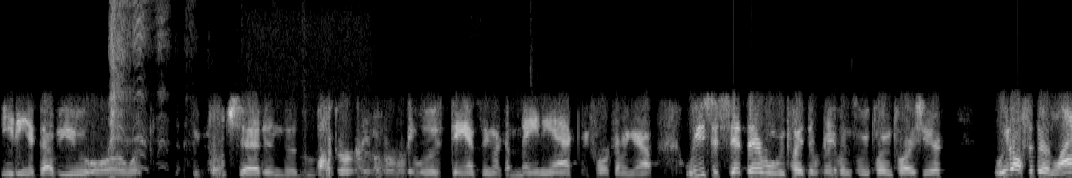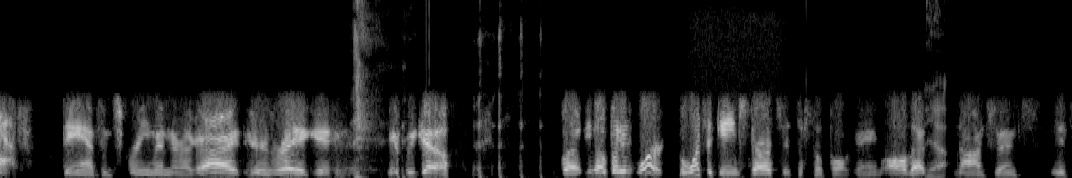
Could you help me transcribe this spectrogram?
eating a W or what the coach said in the locker room or Ray Lewis dancing like a maniac before coming out. We used to sit there when we played the Ravens, we played them twice a year. We'd all sit there and laugh, dance and screaming, and they're like, All right, here's Ray again. Here we go. but you know, but it worked. But once a game starts, it's a football game. All that yeah. nonsense. It's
